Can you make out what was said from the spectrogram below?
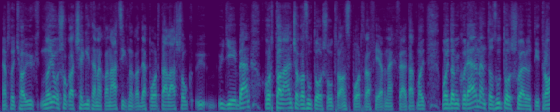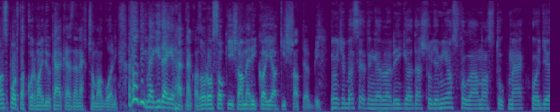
mert hogyha ők nagyon sokat segítenek a náciknak a deportálások ügyében, akkor talán csak az utolsó transportra férnek fel. Tehát majd, majd amikor elment az utolsó előtti transport, akkor majd ők elkezdenek csomagolni számolni. Hát addig meg ide érhetnek az oroszok is, amerikaiak is, stb. Jó, hogyha beszéltünk erről a régi adásról, ugye mi azt fogalmaztuk meg, hogy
